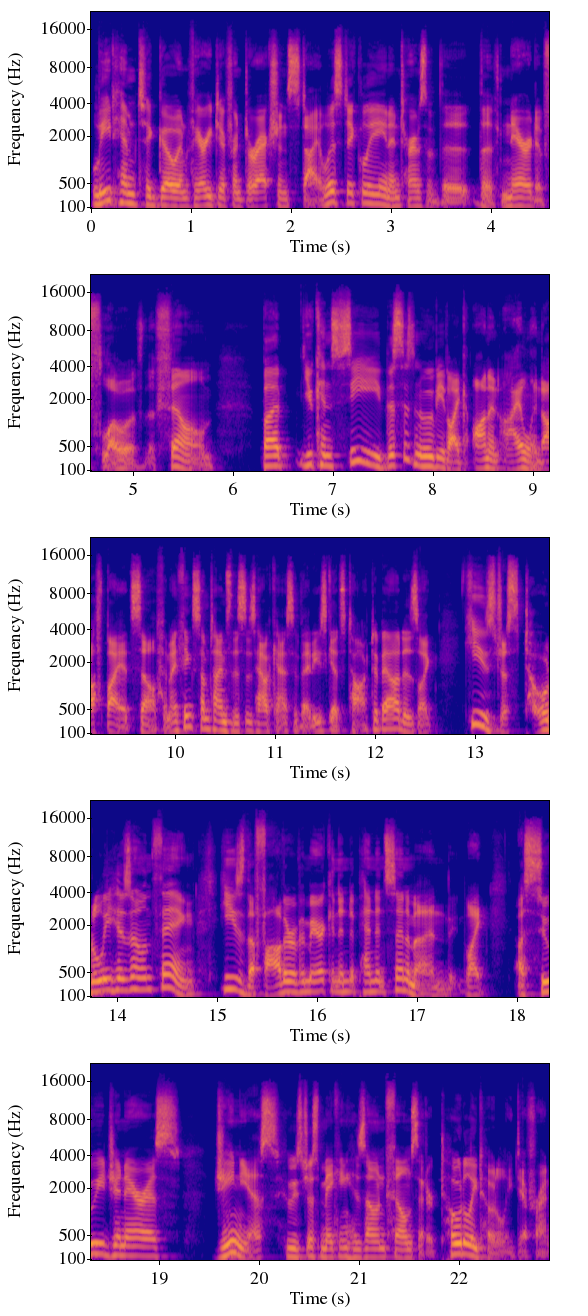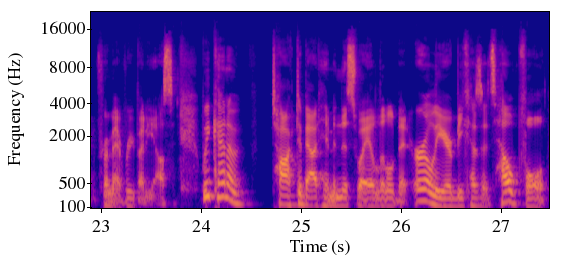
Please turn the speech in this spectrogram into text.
lead him to go in very different directions stylistically and in terms of the the narrative flow of the film. But you can see this is a movie like on an island off by itself. And I think sometimes this is how Cassavetes gets talked about is like he's just totally his own thing. He's the father of American independent cinema and like a sui generis genius who's just making his own films that are totally, totally different from everybody else. We kind of talked about him in this way a little bit earlier because it's helpful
